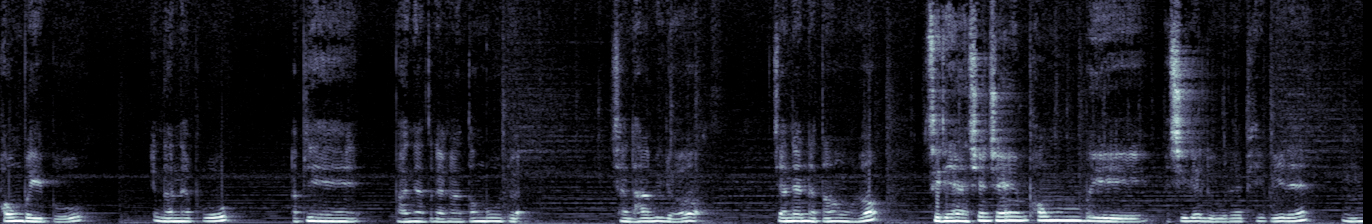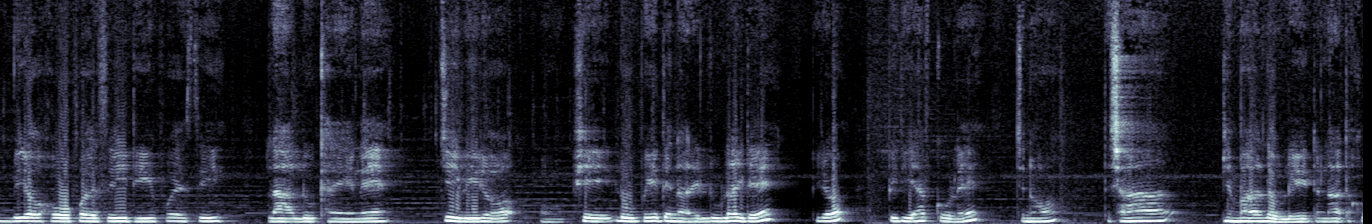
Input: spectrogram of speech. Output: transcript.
ဖုန်းပေပူအင်တာနက်ပူအပြင်ဘာညာတရကသုံးဖို့အတွက်ခြံထားပြီးတော့ ကျန်တဲ့2000ကိုတော့ CDN ရှင်းရှင်းဖုံးပေးရှိတဲ့လူတွေဖြည့်ပေးတယ်။ပြီးတော့ဟိုဖွဲ့စည်းဒီဖွဲ့စည်းလာလူခံရင်လည်းကြည့်ပြီးတော့ဟိုဖြည့်လူပေးတင်တာတွေလူလိုက်တယ်။ပြီးတော့ PDF ကိုလည်းကျွန်တော်တခြားပြင်ပအလုပ်လေးတစ်လားတစ်ခု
